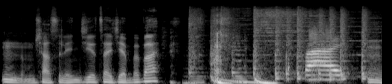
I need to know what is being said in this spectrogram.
嗯，我们下次连接再见，拜拜，拜，嗯。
